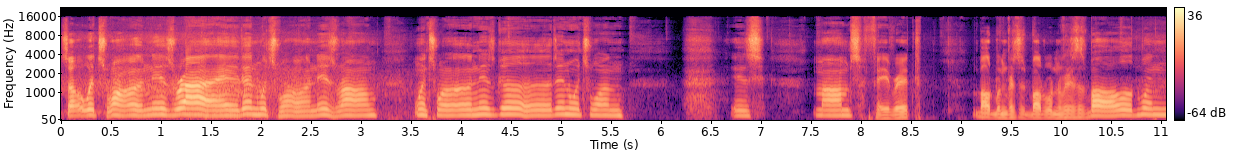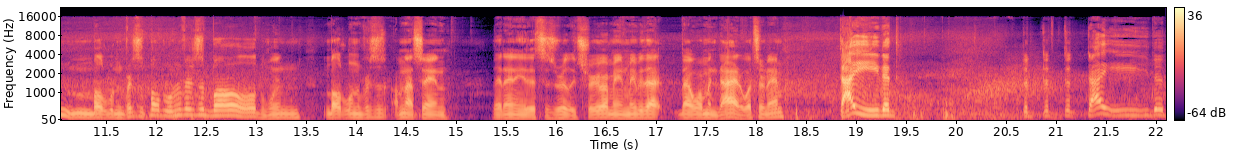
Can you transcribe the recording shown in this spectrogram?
So which one is right and which one is wrong? Which one is good and which one is mom's favorite? Baldwin versus Baldwin versus Baldwin. Baldwin versus Baldwin versus Baldwin. Baldwin versus. I'm not saying that any of this is really true. I mean, maybe that, that woman died. What's her name? Died. Died.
